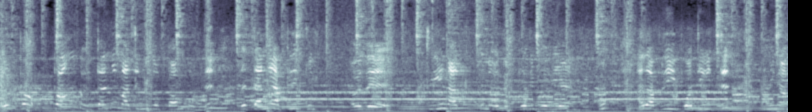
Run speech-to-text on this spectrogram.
ஒரு பம்பு தண்ணி மாற்றின பம்பு வந்து இந்த தண்ணி அப்படியே கு- ஒரு க்ளீன் ஒரு பொடி பொடியாக இருக்கும் அதை அப்படியே போட்டுக்கிட்டு நீங்கள்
